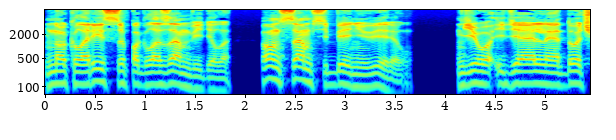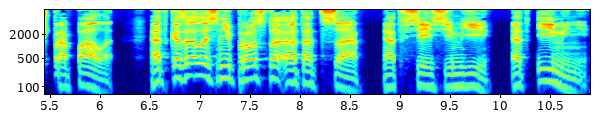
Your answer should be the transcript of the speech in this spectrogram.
Но Кларисса по глазам видела. Он сам себе не верил. Его идеальная дочь пропала. Отказалась не просто от отца, от всей семьи, от имени.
